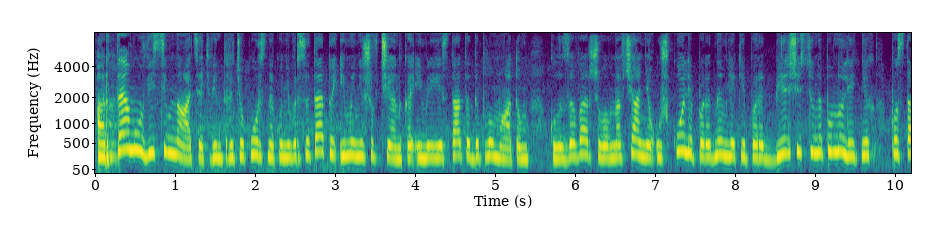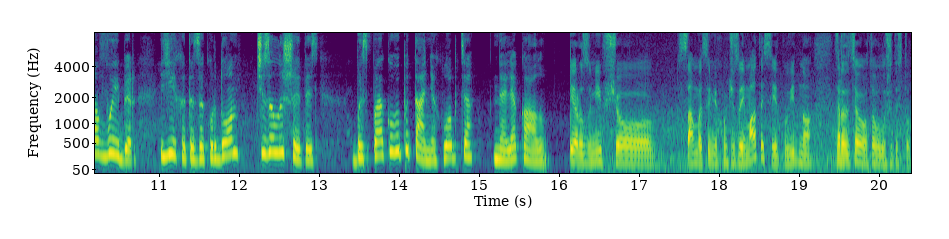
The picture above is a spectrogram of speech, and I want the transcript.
Артему 18. Він третьокурсник університету імені Шевченка і мріє стати дипломатом. Коли завершував навчання у школі, перед ним, як і перед більшістю неповнолітніх, постав вибір їхати за кордон чи залишитись. Безпекове питання хлопця не лякало. Я розумів, що саме цим я хочу займатися, і відповідно заради цього готовий лишитись тут.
